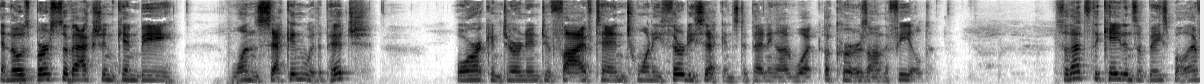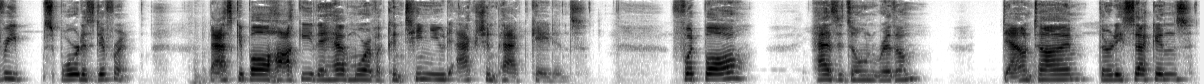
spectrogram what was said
And those bursts of action can be one second with a pitch, or it can turn into 5, 10, 20, 30 seconds, depending on what occurs on the field. So that's the cadence of baseball. Every sport is different. Basketball, hockey, they have more of a continued action packed cadence. Football has its own rhythm downtime, 30 seconds,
